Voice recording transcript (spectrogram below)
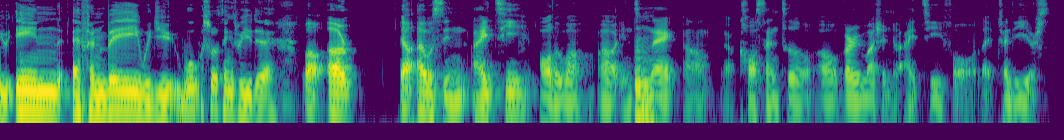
you in F and B? Would you? What sort of things were you doing? Well, uh, yeah, I was in IT all the while, uh, Mm. internet, um, uh, call center, uh, very much into IT for like 20 years.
